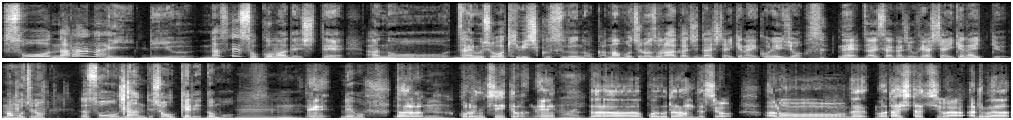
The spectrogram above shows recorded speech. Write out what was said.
そうならない理由なぜそこまでしてあの財務省は厳しくするのか。まあもちろんその赤字出しちゃいけない。これ以上ね財政赤字を増やしちゃいけないっていう。まあもちろんそうなんでしょうけれども、うん、ね、でもだから、これについてはね、だからこういうことなんですよ。あのー、ね私たちはあるいは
